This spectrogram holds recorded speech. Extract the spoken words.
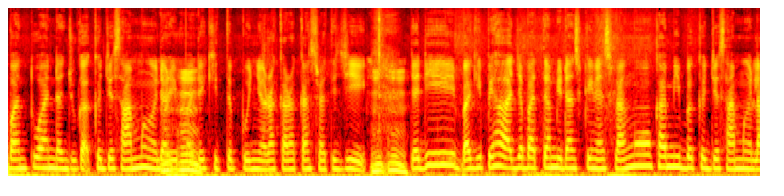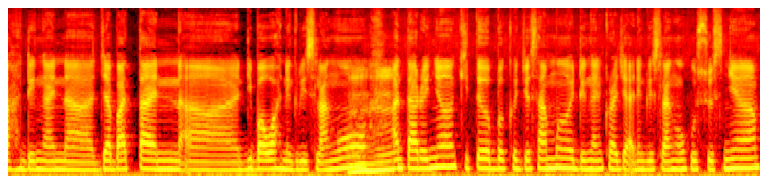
bantuan dan juga kerjasama daripada mm-hmm. kita punya rakan-rakan strategik. Mm-hmm. Jadi bagi pihak Jabatan Belia dan Sukan Selangor kami bekerjasamalah dengan uh, jabatan uh, di bawah negeri Selangor mm-hmm. antaranya kita bekerjasama dengan Kerajaan Negeri Selangor khususnya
